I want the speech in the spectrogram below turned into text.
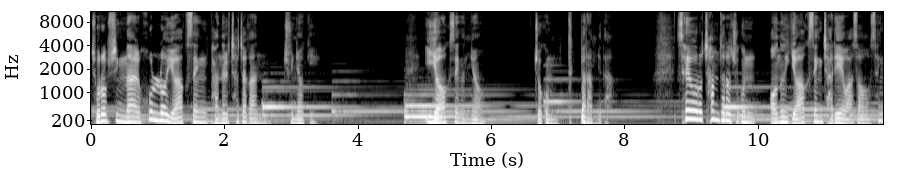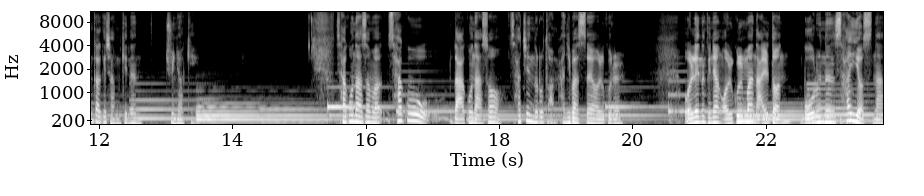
졸업식 날 홀로 여학생 반을 찾아간 준혁이. 이 여학생은요, 조금 특별합니다. 세월호 참사로 죽은 어느 여학생 자리에 와서 생각에 잠기는 준혁이. 사고 나서 사고 나고 나서 사진으로 더 많이 봤어요 얼굴을. 원래는 그냥 얼굴만 알던 모르는 사이였으나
